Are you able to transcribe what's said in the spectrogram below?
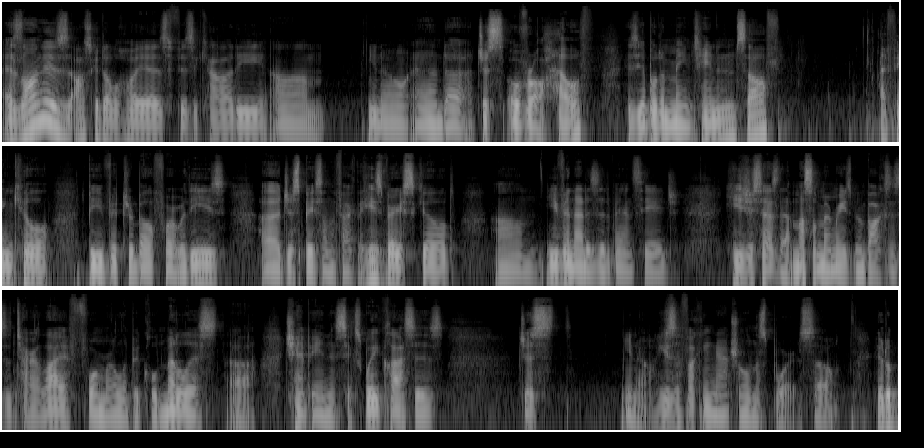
as long as Oscar De La Hoya's physicality, um, you know, and uh, just overall health is able to maintain himself, I think he'll beat Victor Belfort with ease, uh, just based on the fact that he's very skilled, um, even at his advanced age. He just has that muscle memory. He's been boxing his entire life. Former Olympic gold medalist, uh, champion in six weight classes. Just, you know, he's a fucking natural in the sport. So it'll,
